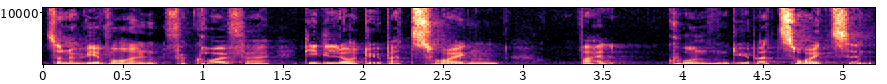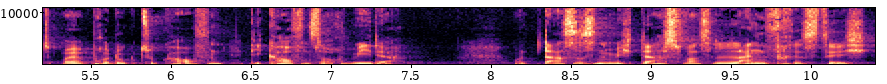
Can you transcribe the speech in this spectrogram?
sondern wir wollen Verkäufer, die die Leute überzeugen, weil Kunden, die überzeugt sind, euer Produkt zu kaufen, die kaufen es auch wieder. Und das ist nämlich das, was langfristig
